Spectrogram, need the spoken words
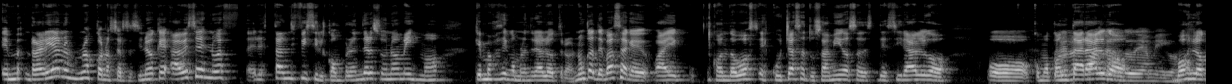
en realidad no es, no es conocerse, sino que a veces no es, es tan difícil comprenderse uno mismo que es más fácil comprender al otro. ¿Nunca te pasa que hay, cuando vos escuchás a tus amigos decir algo o como no contar algo, de vos lo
